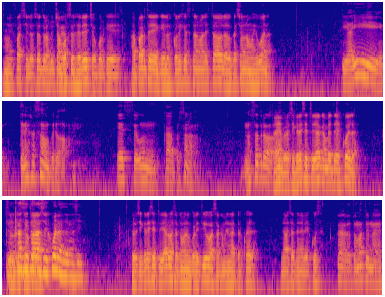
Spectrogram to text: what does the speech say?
Muy fácil. Los otros luchan por sus derechos porque aparte de que los colegios están en mal estado, la educación no es muy buena. Y ahí tenés razón, pero es según cada persona. Nosotros... Está bien, pero si querés estudiar, cambiate de escuela. Pero Si casi todas las escuelas están así. Pero si querés estudiar, vas a tomar un colectivo, vas a caminar a tu escuela. No vas a tener excusa. Claro, tomate una...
